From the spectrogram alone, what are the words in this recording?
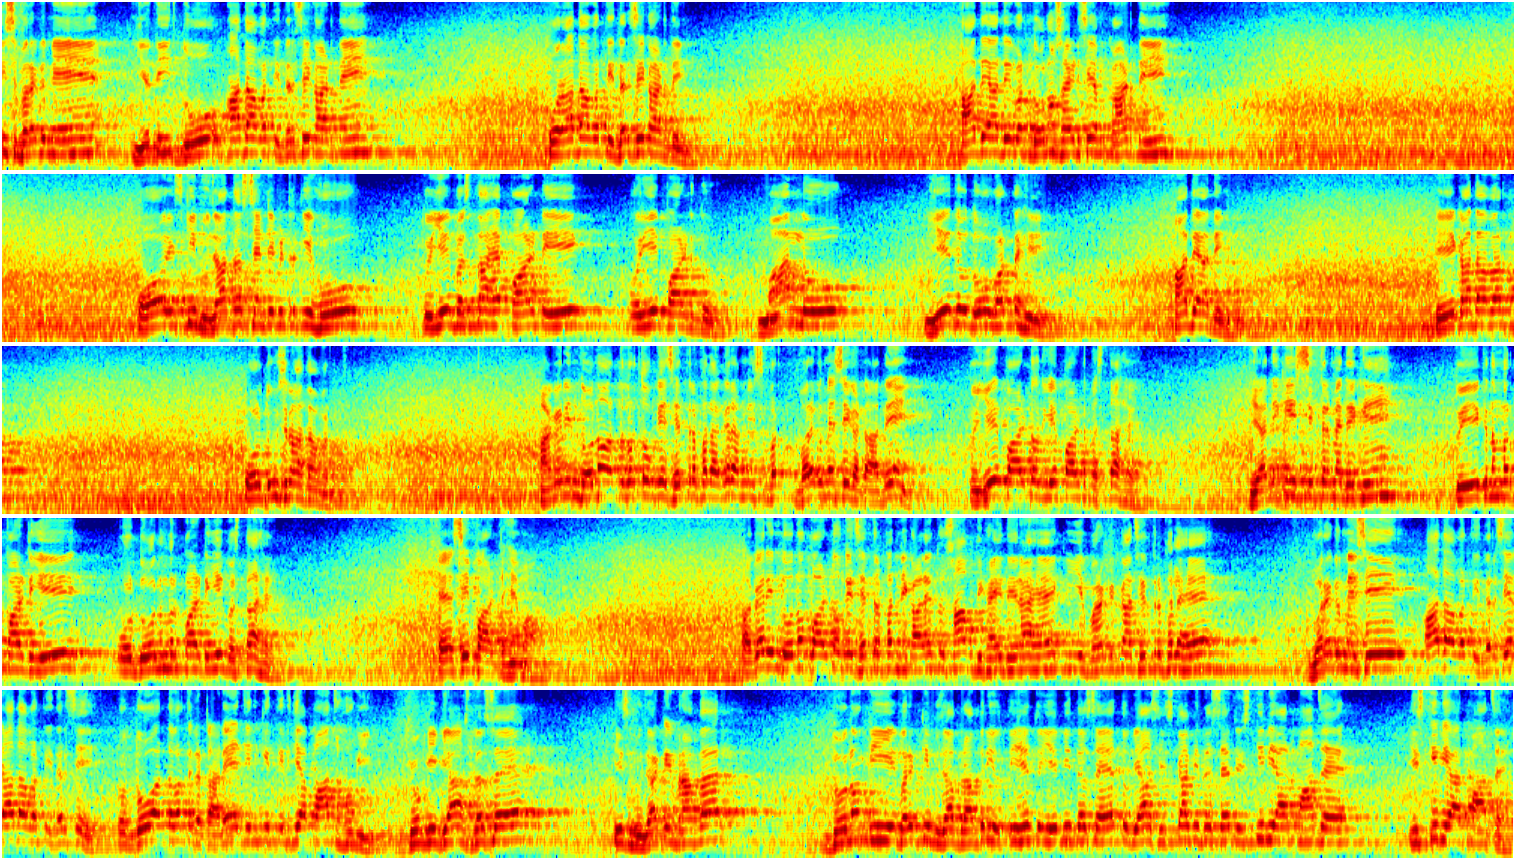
इस वर्ग में यदि दो आधा आधावर्त इधर से काट दें और आधा आधावर्त इधर से काट दें आधे आधे वर्त दोनों साइड से हम काट दें और इसकी भुजा 10 सेंटीमीटर की हो तो ये बचता है पार्ट एक और ये पार्ट दो। मान लो ये जो दो वर्त हैं, आधे आधे। एक आधा वर्त और दूसरा आधा वर्त। अगर इन दोनों अर्धवर्तों के क्षेत्रफल अगर हम इस वर्ग में से घटा दें तो ये पार्ट और ये पार्ट बचता है। यानी कि इस चित्र में देखें तो एक नंबर पार्ट ये और दो नंबर पार्ट ये बचता है। ऐसे पार्ट हैं वहाँ। अगर इन दोनों पार्टों के क्षेत्रफल निकालें तो साफ़ दिखाई दे रहा है कि ये वर्ग का क्षेत्रफल है। वर्ग में से आधा वर्त इधर से आधा वर्त इधर से तो दो अर्धवर्त घटाने हैं जिनकी त्रिज्या पाँच होगी। क्योंकि व्यास दस है, इस भुजा के बराबर। दोनों की ये वर्ग की भुजा बराबरी होती है तो ये भी दस है तो व्यास इसका भी दस है तो इसकी भी आर पाँच है। इसकी भी आर पाँच है।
